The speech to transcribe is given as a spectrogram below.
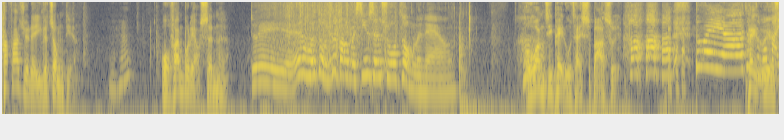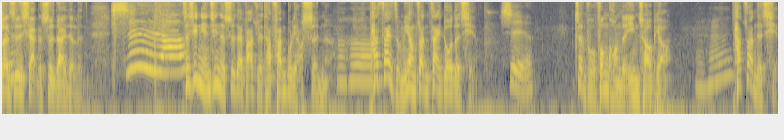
他发觉了一个重点，嗯哼，我翻不了身了，对何总，你这把我们心声说中了呢。我忘记佩如才十八岁，对呀，这佩如也算是下个世代的人。是啊，这些年轻的世代发觉他翻不了身了，他再怎么样赚再多的钱，是，政府疯狂的印钞票，嗯哼。他赚的钱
